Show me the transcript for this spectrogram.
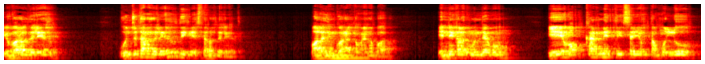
ఎవరో తెలియదు. ఉంచుతారో తెలియదు తీసేస్తారో తెలియదు. వాళ్ళది ఇంకో రకమైన బాధ. ఎన్నికలకు ముందేమో ఏ ఒక్కరిని తీసేయం తమ్ముళ్ళు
